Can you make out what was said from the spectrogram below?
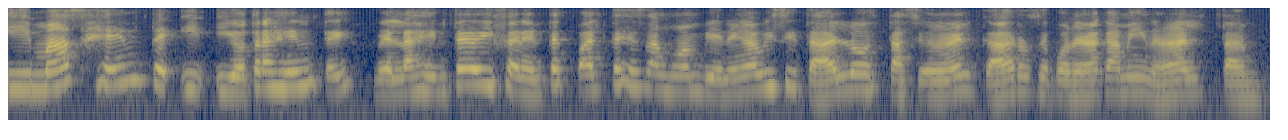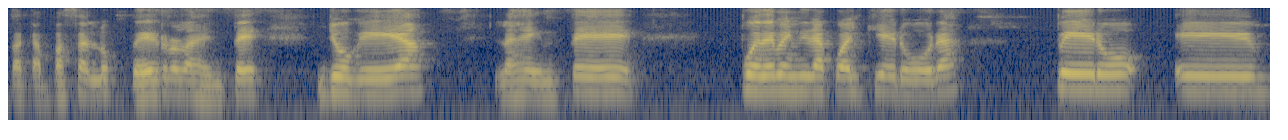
y más gente y, otra gente, la gente de diferentes partes de San Juan vienen a visitarlo, estacionan el carro, se ponen a caminar, acá pasan los perros, la gente yoguea, la gente puede venir a cualquier hora, pero eh,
